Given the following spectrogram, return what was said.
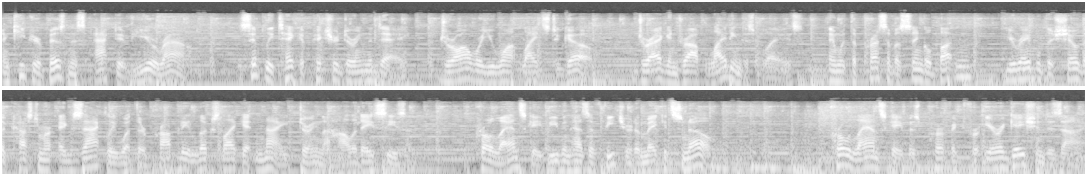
and keep your business active year round. Simply take a picture during the day, draw where you want lights to go, drag and drop lighting displays, and with the press of a single button, you're able to show the customer exactly what their property looks like at night during the holiday season. Pro Landscape even has a feature to make it snow. Pro Landscape is perfect for irrigation design.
